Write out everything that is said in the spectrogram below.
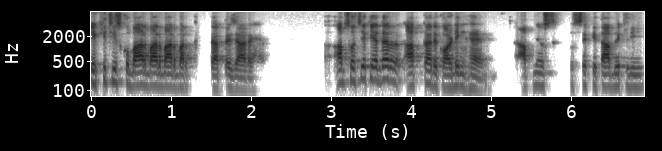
एक ही चीज़ को बार बार बार बार करते जा रहे हैं। आप सोचिए कि अगर आपका रिकॉर्डिंग है, आपने उस, उससे किताब लिख ली,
